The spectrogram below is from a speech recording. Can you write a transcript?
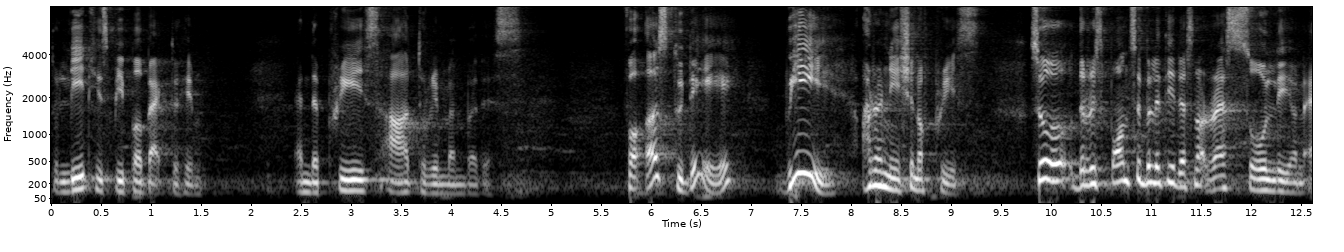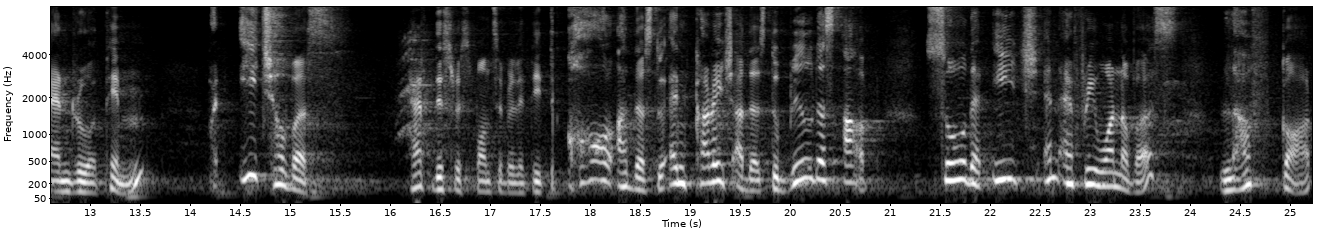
to lead his people back to him. And the priests are to remember this. For us today, we are a nation of priests. So the responsibility does not rest solely on Andrew or Tim, but each of us have this responsibility to call others, to encourage others, to build us up, so that each and every one of us love God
